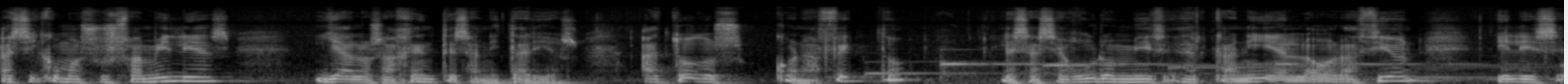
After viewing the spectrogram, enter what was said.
así como a sus familias y a los agentes sanitarios. A todos con afecto les aseguro mi cercanía en la oración y les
